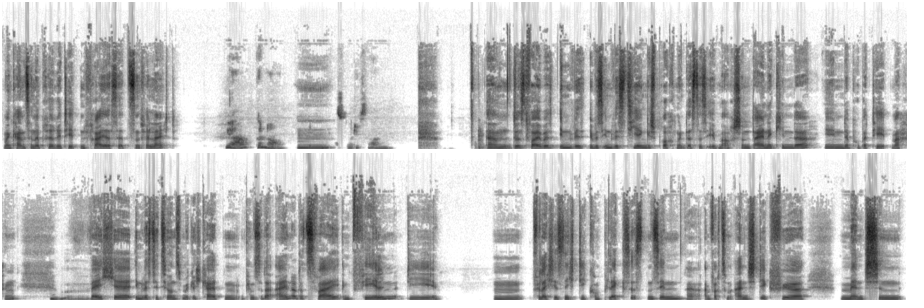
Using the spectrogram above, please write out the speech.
man kann seine Prioritäten freier setzen vielleicht. Ja, genau. Mhm. Das würde ich sagen. Ähm, du hast vorher über, über, das Investieren gesprochen und dass das eben auch schon deine Kinder in der Pubertät machen. Mhm. Welche Investitionsmöglichkeiten kannst du da ein oder zwei empfehlen, die mh, hm, vielleicht jetzt nicht die komplexesten sind, äh, einfach zum Einstieg für Menschen,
